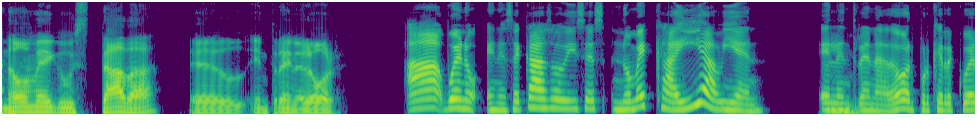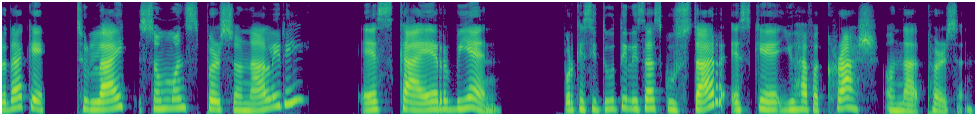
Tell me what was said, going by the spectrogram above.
No me gustaba el entrenador. Ah, bueno, en ese caso dices, no me caía bien el Mm. entrenador, porque recuerda que to like someone's personality es caer bien. Porque si tú utilizas gustar, es que you have a crush on that person.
